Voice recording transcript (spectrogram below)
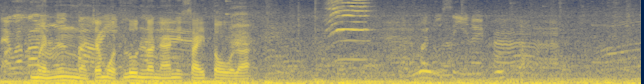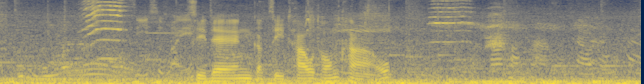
แต่ว่าก็เหมือนเหมือนจะหมดรุ่นแล้วนะนี่ไซส์โตแล้วขอดูสีหน่อยค่ะสีสวยสีแดงกับสีเทาท้องขาวขาวทองขาวขาวทองขาว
